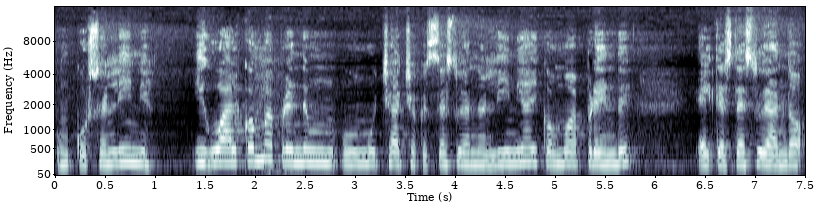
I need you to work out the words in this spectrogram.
un curso en línea. Igual, cómo aprende un, muchacho que está estudiando en línea y cómo aprende el que está estudiando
